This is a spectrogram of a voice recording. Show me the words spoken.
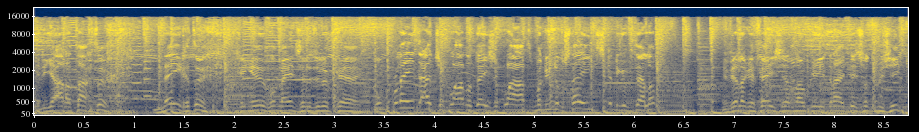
In de jaren 80, 90 gingen heel veel mensen natuurlijk eh, compleet uit zijn plaat op deze plaat. Maar nu nog steeds, kan ik u vertellen. In welke feestje dan ook je draait dit soort muziek.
